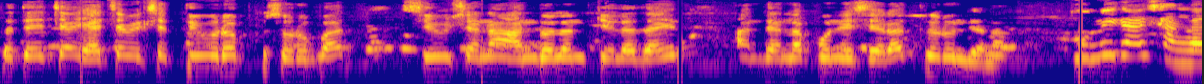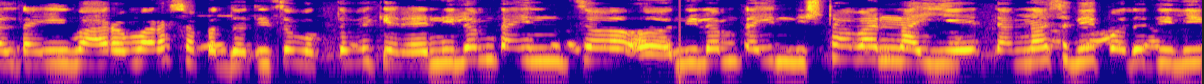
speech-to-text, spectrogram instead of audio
तर त्याच्या ह्याच्यापेक्षा तीव्र स्वरूपात शिवसेना आंदोलन केलं जाईल आणि त्यांना पुणे शहरात फिरून देणार. तुम्ही काय सांगाल ताई? वारंवार अशा पद्धतीचं वक्तव्य केलंय. निलमताईंचं निलमताई निष्ठावान नाहीये त्यांना सगळी पदं दिली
